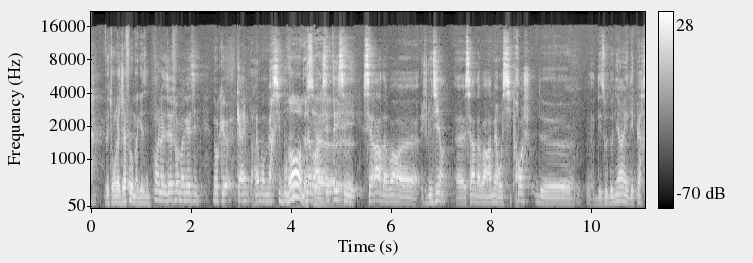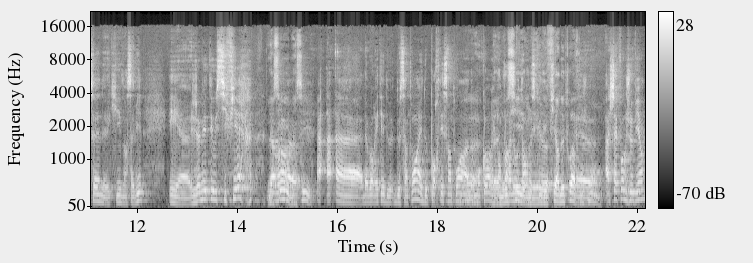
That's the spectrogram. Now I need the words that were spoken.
Mais on l'a déjà fait au magazine. On l'a déjà fait au magazine. Donc, euh, Karim, vraiment, merci beaucoup d'avoir accepté. C'est- rare d'avoir, je le dis, hein, c'est rare d'avoir un maire aussi proche de, des Odoniens et des personnes qui vivent dans sa ville. Et j'ai jamais été aussi fier d'avoir, euh, été de, de Saint-Ouen et de porter Saint-Ouen dans mon corps et Bah, d'en parler aussi, autant parce est- que on est fiers de toi, euh, franchement. À chaque fois que je viens,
